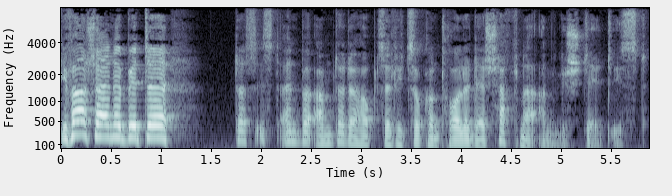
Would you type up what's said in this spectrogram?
Die Fahrscheine bitte. Das ist ein Beamter, der hauptsächlich zur Kontrolle der Schaffner angestellt ist.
